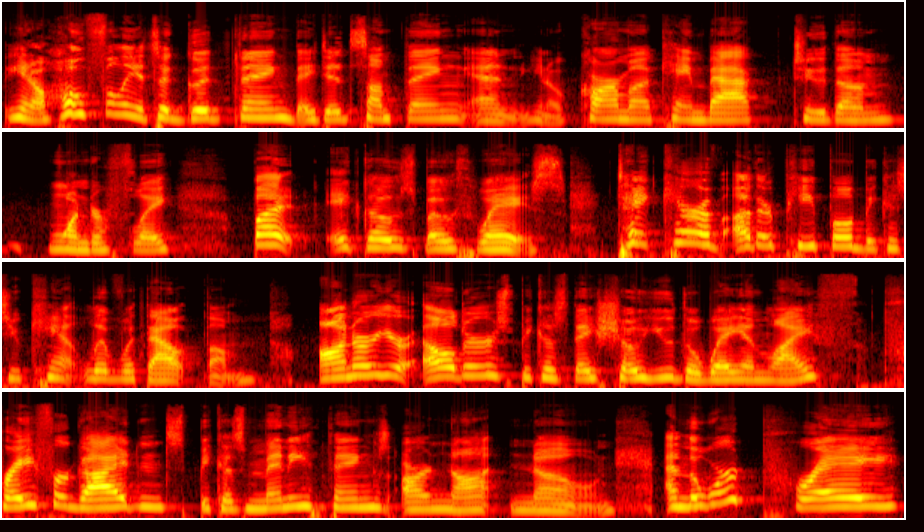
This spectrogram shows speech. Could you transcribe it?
you know hopefully it's a good thing they did something and you know karma came back to them wonderfully but it goes both ways. Take care of other people because you can't live without them. Honor your elders because they show you the way in life. Pray for guidance because many things are not known. And the word pray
